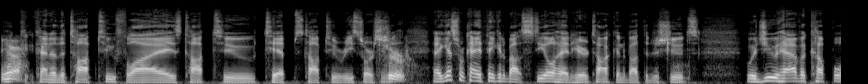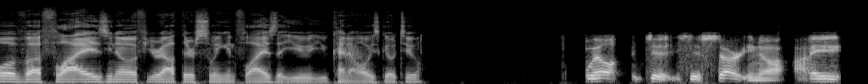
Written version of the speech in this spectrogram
Yeah. kind of the top two flies, top two tips, top two resources. Sure. And I guess we're kind of thinking about steelhead here, talking about the Deschutes. Would you have a couple of uh, flies, you know, if you're out there swinging flies that you, you kind of always go to? Well, to to start, you know, I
